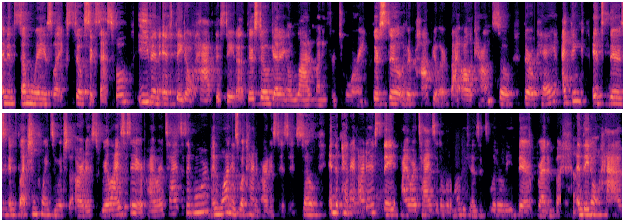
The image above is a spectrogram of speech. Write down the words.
and in some ways, like still successful even if they don't have this data. They're still getting a lot of money for touring. They're still they're popular by all accounts, so they're okay. I think it's there's inflection points in which the artist realizes it or prioritizes it more. And one is what kind of artist is it? So independent artists, they prioritize it a little more because it's literally their bread and butter. And they don't have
